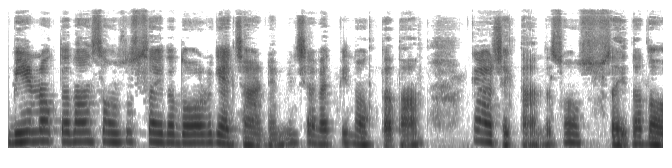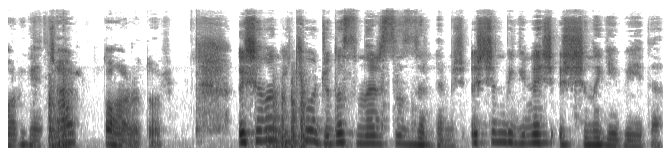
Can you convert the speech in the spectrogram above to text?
Bir noktadan sonsuz sayıda doğru geçer demiş. Evet bir noktadan gerçekten de sonsuz sayıda doğru geçer. Doğrudur. Işının iki ucu da sınırsızdır demiş. Işın bir güneş ışını gibiydi.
